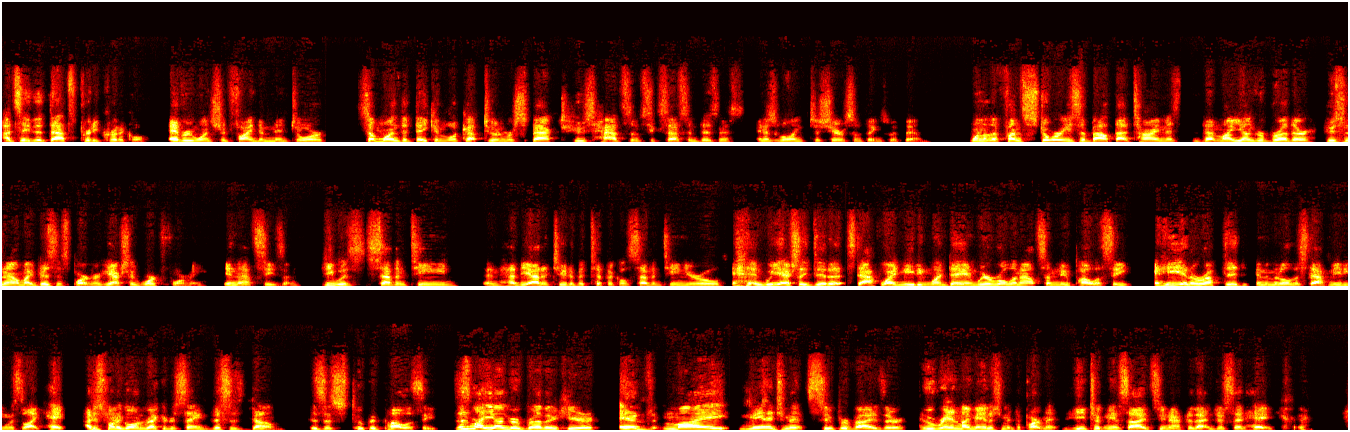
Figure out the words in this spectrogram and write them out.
I'd say that that's pretty critical. Everyone should find a mentor, someone that they can look up to and respect who's had some success in business and is willing to share some things with them. One of the fun stories about that time is that my younger brother, who's now my business partner, he actually worked for me in that season he was 17 and had the attitude of a typical 17 year old. And we actually did a staff wide meeting one day and we were rolling out some new policy. And he interrupted in the middle of the staff meeting was like, Hey, I just want to go on record as saying this is dumb. This is a stupid policy. This is my younger brother here. And my management supervisor who ran my management department, he took me aside soon after that and just said, Hey,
